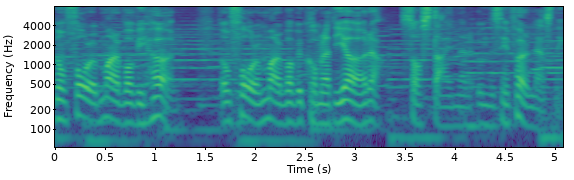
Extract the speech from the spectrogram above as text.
De formar vad vi hör. De formar vad vi kommer att göra, sa Steiner under sin föreläsning.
